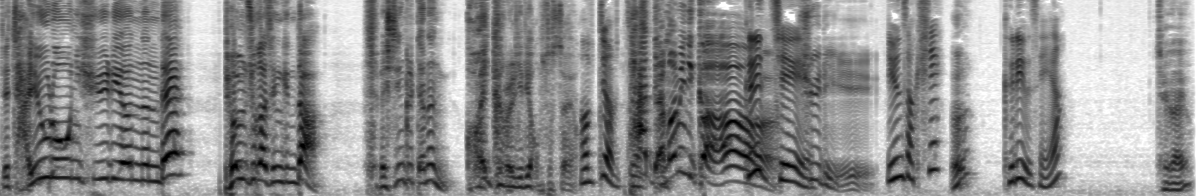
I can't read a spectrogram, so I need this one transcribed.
이제 자유로운 휴일이었는데 변수가 생긴다 싱글 때는 거의 그럴 일이 없었어요 없죠, 없죠. 다내 맘이니까. 그렇지. 휴일이. 윤석 씨? 어? 그리우세요? 제가요?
